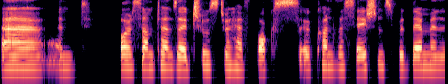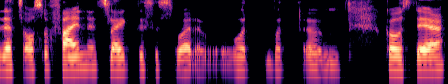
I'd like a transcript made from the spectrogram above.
Uh, and or sometimes i choose to have box uh, conversations with them and that's also fine. It's like this is what what what um, goes there.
